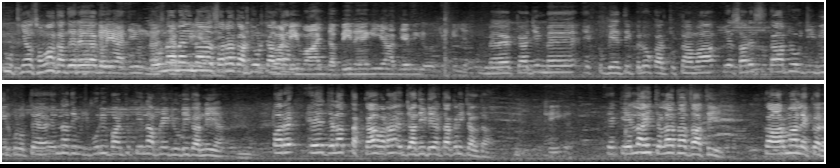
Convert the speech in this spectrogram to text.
ਝੂਠੀਆਂ ਸੌਹਾਂ ਖਾਂਦੇ ਰਹੇ ਅਗਲੇ ਹੈਗੇ ਅੱਜ ਹੀ ਹੁਣ ਉਹਨਾਂ ਨਾਲ ਇਹਨਾਂ ਦਾ ਸਾਰਾ ਗੱਠਜੋੜ ਚੱਲਦਾ। ਤੁਹਾਡੀ ਆਵਾਜ਼ ਦੱਬੀ ਰਹੇਗੀ ਜਾਂ ਅੱਗੇ ਵੀ ਹੋ ਚੁੱਕੀ ਹੈ? ਮੈਂ ਕਿਹਾ ਜੀ ਮੈਂ ਇੱਕ ਬੇਨਤੀ ਪਹਿਲੋਂ ਕਰ ਚੁੱਕਾ ਵਾਂ ਇਹ ਸਾਰੇ ਸਤਿਕਾਰਯੋਗ ਜੀ ਵੀਰ ਖਲੋਤੇ ਆ ਇਹਨਾਂ ਦੀ ਮਜਬੂਰੀ ਬਣ ਚੁੱਕੀ ਇਹਨਾਂ ਆਪਣੀ ਡਿਊਟੀ ਕਰਨੀ ਆ। ਪਰ ਇਹ ਜਿਹੜਾ ਧੱਕਾ ਵੜਾ ਇਹ ਜਿਆਦੀ ਦੇਰ ਤੱਕ ਨਹੀਂ ਚੱਲਦਾ। ਠੀਕ ਹੈ ਇਹ केला ही चला था साथी कारवा लेकर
